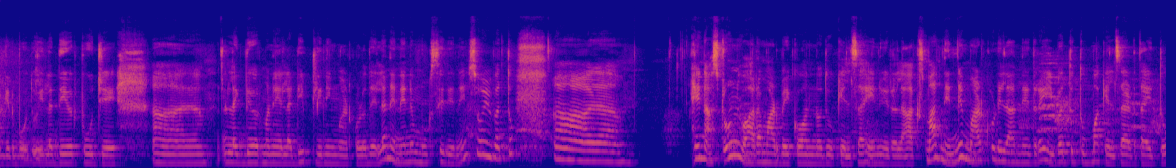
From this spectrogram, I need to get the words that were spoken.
ಆಗಿರ್ಬೋದು ಇಲ್ಲ ದೇವ್ರ ಪೂಜೆ ಲೈಕ್ ದೇವ್ರ ಮನೆಯೆಲ್ಲ ಡೀಪ್ ಕ್ಲೀನಿಂಗ್ ಮಾಡ್ಕೊಳ್ಳೋದು ಎಲ್ಲ ನೆನ್ನೆನೇ ಮುಗಿಸಿದ್ದೀನಿ. ಸೊ ಇವತ್ತು ಏನು ಅಷ್ಟೊಂದು ವಾರ ಮಾಡಬೇಕು ಅನ್ನೋದು ಕೆಲಸ ಏನೂ ಇರಲ್ಲ. ಅಕಸ್ಮಾತ್ ನಿನ್ನೆ ಮಾಡಿಕೊಡಿಲ್ಲ ಅಂದಿದ್ರೆ ಇವತ್ತು ತುಂಬ ಕೆಲಸ ಇರ್ತಾಯಿತ್ತು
